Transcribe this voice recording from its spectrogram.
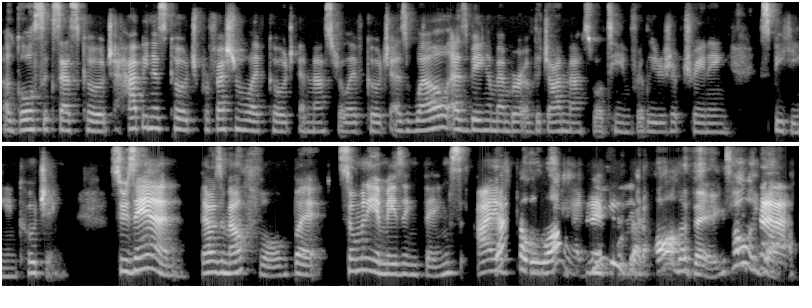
a goal success coach, happiness coach, professional life coach, and master life coach, as well as being a member of the John Maxwell team for leadership training, speaking, and coaching. Suzanne, that was a mouthful, but so many amazing things. I That's a lot. You got all the things. Holy yeah. cow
